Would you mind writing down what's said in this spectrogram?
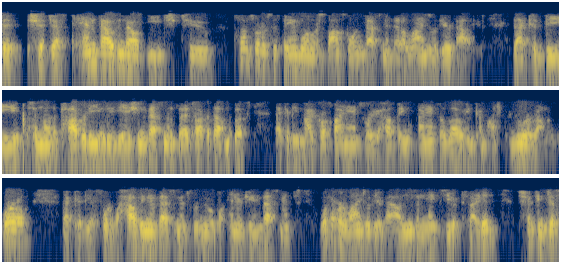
to shift just $10,000 each to some sort of sustainable and responsible investment that aligns with your values. That could be some of the poverty alleviation investments that I talk about in the book. That could be microfinance, where you're helping finance a low income entrepreneur around the world. That could be affordable housing investments, renewable energy investments, whatever aligns with your values and makes you excited. Shifting just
